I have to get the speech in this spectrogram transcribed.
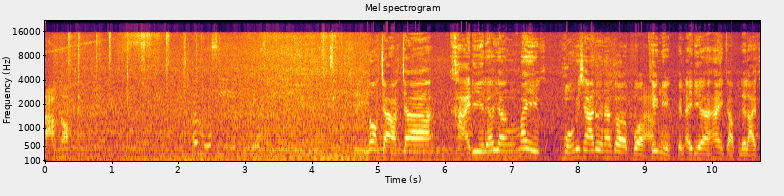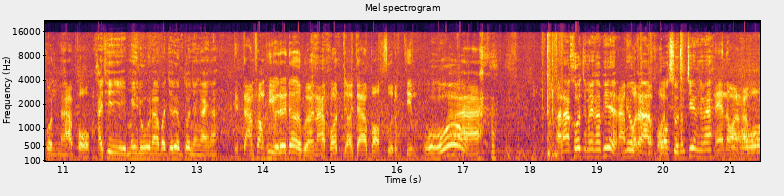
สามเนาะเออหมูฟรีนอกจากจะขายดีแล้วยังไม่ห่วงวิชาด้วยนะก็บอกครับเทคนิคเป็นไอเดียให้กับหลาย ๆ คนนะครับผมใครที่ไม่รู้นะว่าจะเริ่มต้นยังไงนะ ติดตามช่องพี่ไว้ด้วยเด้อเผื่ออนาคตเดี๋ยวจะบอกสูตรน้ำจิ้มโอ้โหอ่าอนาคตใช่ไหมครับพี่อนาคตมีโอกาสอนาคตบอกสูตรน้ำจิ้มใช่ไหมแน่นอนครับโโหผ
